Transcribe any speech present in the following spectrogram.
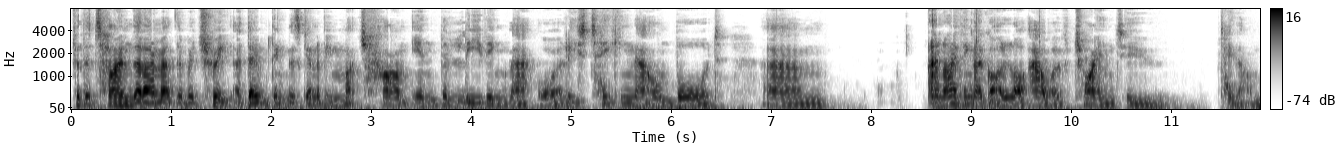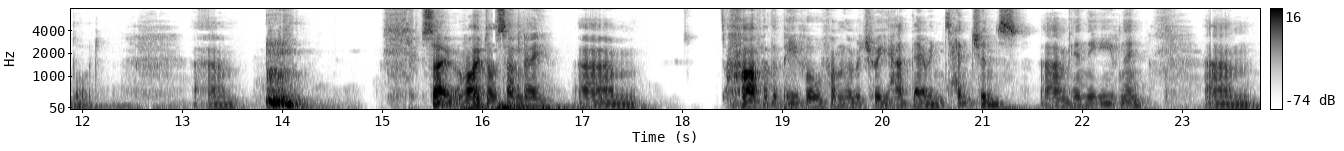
for the time that I'm at the retreat, I don't think there's going to be much harm in believing that or at least taking that on board. Um, and I think I got a lot out of trying to take that on board. Um, so arrived on Sunday. Um, half of the people from the retreat had their intentions um, in the evening, um,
